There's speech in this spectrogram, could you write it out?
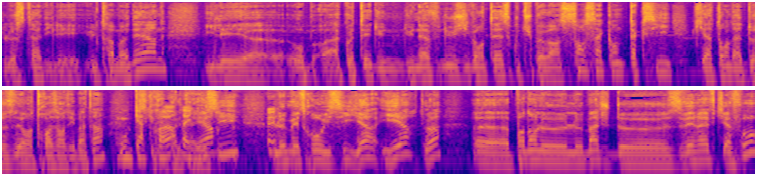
le stade il est ultra moderne, il est euh, au- à côté d'une avenue gigantesque où tu peux avoir 150 taxis qui attendent à 2 heures, 3 heures du matin. Ou Ce 4 qui n'est pas heures le cas d'ailleurs. Ici, le métro ici, hier, hier tu vois, euh, pendant le, le match de Zverev Tiafo,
